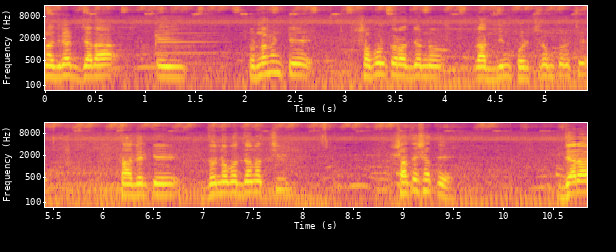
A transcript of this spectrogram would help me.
নাজিরাট যারা এই টুর্নামেন্টে সফল করার জন্য রাত দিন পরিশ্রম করেছে তাদেরকে ধন্যবাদ জানাচ্ছি। সাথে সাথে যারা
